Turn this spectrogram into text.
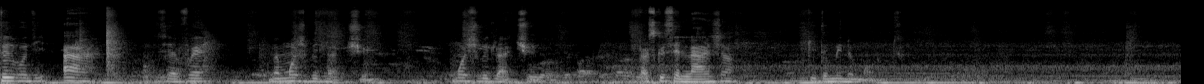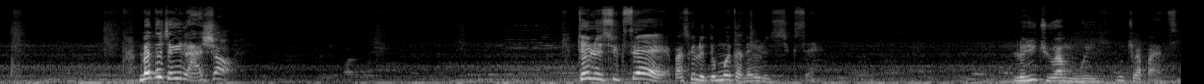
D'autres vont dire, ah, c'est vrai, mais moi je veux de la thune. Moi je veux de la thune. Parce que c'est l'argent qui domine le monde. Maintenant tu as eu l'argent. Tu as le succès, parce que le démon t'a donné le succès. Le jour tu vas mourir, ou tu vas partir.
